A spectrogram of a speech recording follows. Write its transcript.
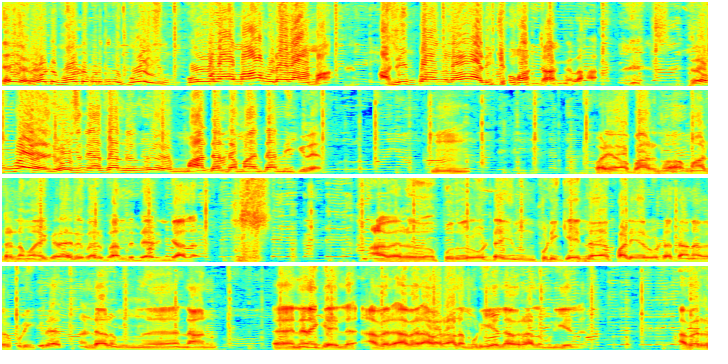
சரி ரோடு போட்டு கொடுத்துட்டு போயும் போகலாமா விடலாமா? அடிப்பாங்களா அடிக்க மாட்டாங்களா? ரொம்ப யோசனையா தான் இருந்து மாட்டாண்ட மாதிரி தான் நிற்கிறேன் ம். பழையவா பாருங்க மாட்டாண்ட மாதிரி ரிவர் இவர் வந்துட்டார் அவர் புது ரோட்டையும் பிடிக்க இல்லை பழைய ரோட்டை தான் அவர் பிடிக்கிறார். என்றாலும் நான் நினைக்க இல்லை. அவர் அவர் அவரால் முடியலை அவரால் முடியலை. அவர்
